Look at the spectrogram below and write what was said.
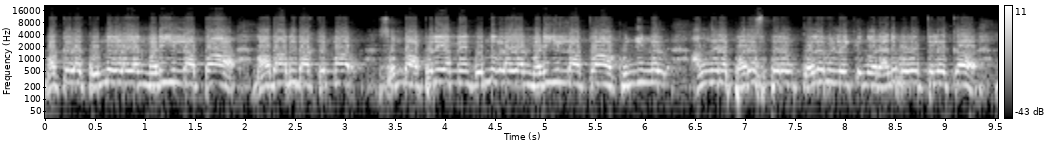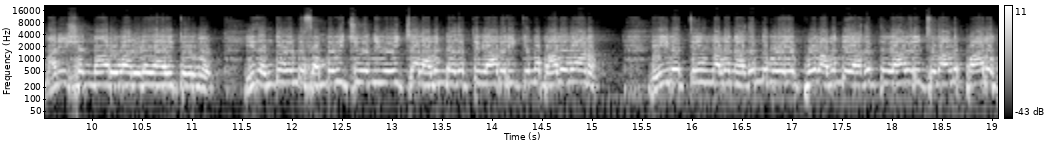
മക്കളെ കൊന്നുകളയാൻ മടിയില്ലാത്ത മാതാപിതാക്കന്മാർ സ്വന്തം അപ്പനെയും കൊന്നുകളയാൻ മടിയില്ലാത്ത കുഞ്ഞുങ്ങൾ അങ്ങനെ പരസ്പരം കൊലവിളിക്കുന്ന ഒരു അനുഭവത്തിലേക്ക് മനുഷ്യൻ മാറുവാൻ ഇടയായി തീർന്നു ഇതെന്തുകൊണ്ട് സംഭവിച്ചു എന്ന് ചോദിച്ചാൽ അവന്റെ അകത്ത് വ്യാപരിക്കുന്ന പാപമാണ്. ദൈവത്തിൽ നിന്ന് അവൻ അകന്നു പോയപ്പോൾ അവന്റെ അകത്ത് വ്യാപരിച്ചതാണ് പാപം.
